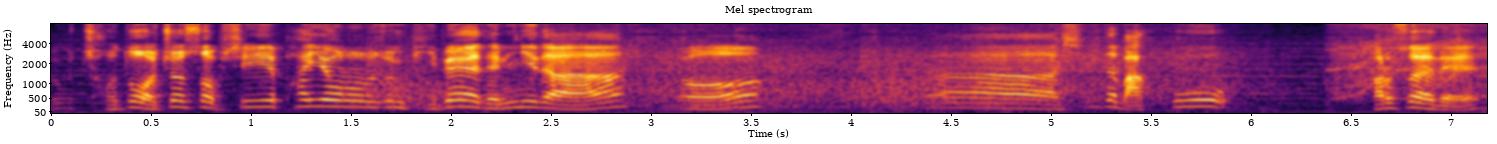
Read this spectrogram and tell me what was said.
그리고 저도 어쩔 수 없이 파이어로로 좀 비벼야 됩니다. 이거. 자 실드 맞고 바로 써야 돼.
